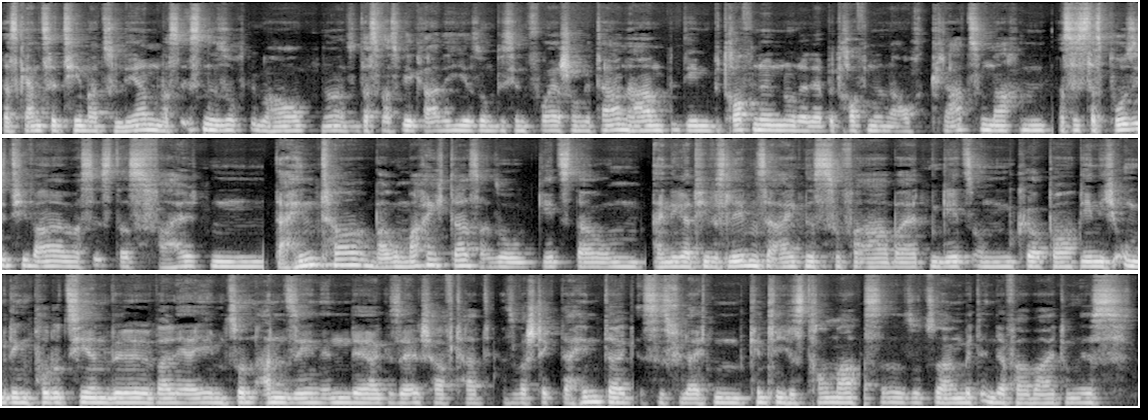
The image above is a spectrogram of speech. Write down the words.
das ganze Thema zu lernen. Was ist eine Sucht überhaupt? Ne? Also das, was wir gerade hier so ein bisschen vorher schon getan haben, dem Betroffenen oder der Betroffenen auch klar zu machen. Was ist das Positive? Was ist das Verhalten dahinter? Warum mache ich das? Also geht es darum, ein negatives Lebensereignis zu verarbeiten? Geht es um einen Körper, den ich unbedingt produzieren will, weil er eben so ein Ansehen in der Gesellschaft hat? Also was steckt dahinter? Ist es vielleicht ein kindliches Trauma, was sozusagen mit in der Verarbeitung ist.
